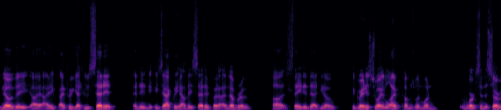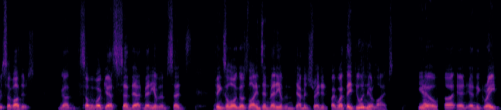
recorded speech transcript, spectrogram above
You know, the I I, I forget who said it and in exactly how they said it, but a number of uh, stated that you know the greatest joy in life comes when one works in the service of others. Uh, some of our guests said that. Many of them said things along those lines, and many of them demonstrated by what they do in their lives. You Yeah. know, uh, and and the great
